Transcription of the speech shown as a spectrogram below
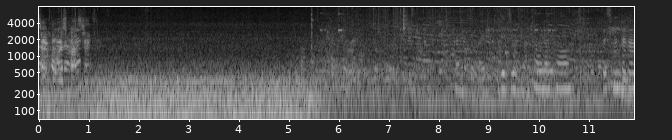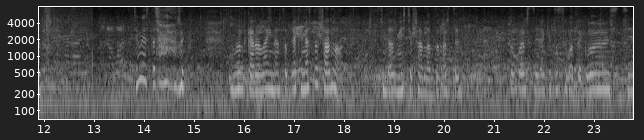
Armed doors cross-checked. Mamy tutaj. Dzieci już zmęczone są. Jesteśmy teraz... Gdzie my jesteśmy, Janek? North Carolina. Co, jakie miasto? Charlotte. Jesteśmy teraz w mieście Charlotte. Zobaczcie. Zobaczcie, jakie tu są odległości.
